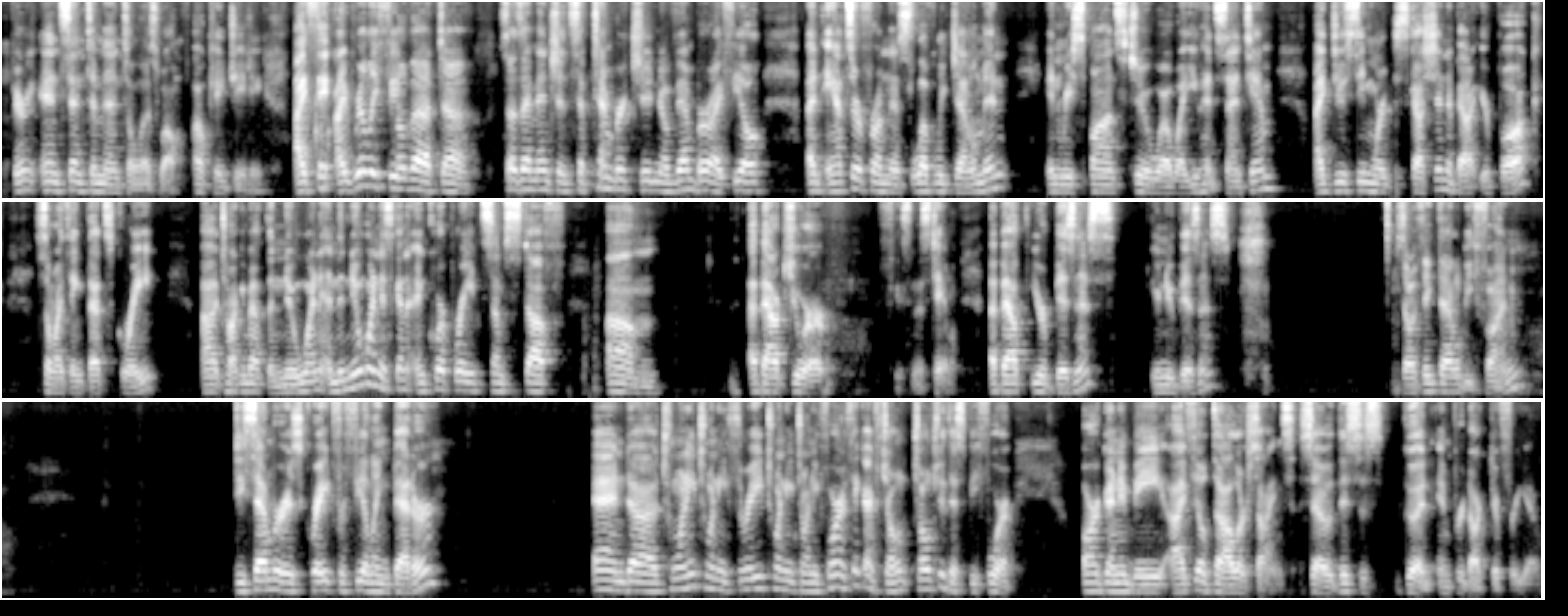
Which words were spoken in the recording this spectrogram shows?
Very and sentimental as well. Okay, Gigi. I think I really feel that uh, so as I mentioned, September to November, I feel an answer from this lovely gentleman in response to uh, what you had sent him. I do see more discussion about your book. So I think that's great uh, talking about the new one, and the new one is going to incorporate some stuff um, about your fixing this table about your business, your new business. So I think that'll be fun. December is great for feeling better. And uh, 2023, 2024, I think I've shown, told you this before, are going to be, I feel dollar signs. So this is good and productive for you.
